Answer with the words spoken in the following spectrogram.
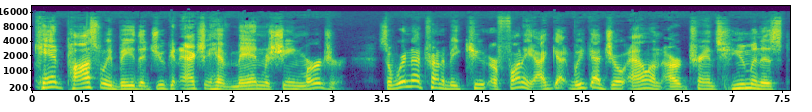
can't possibly be that you can actually have man machine merger. So we're not trying to be cute or funny. I got we've got Joe Allen, our transhumanist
